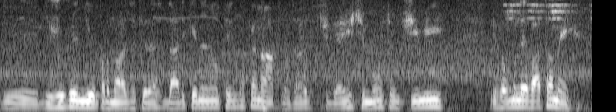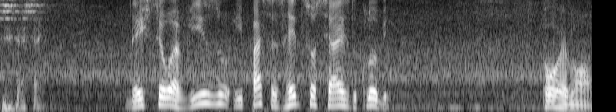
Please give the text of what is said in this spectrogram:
de, de juvenil para nós aqui da cidade que ainda não tem campeonato. Mas na hora que tiver, a gente monta um time e, vamos levar também. Deixe seu aviso e passe as redes sociais do clube. Pô, irmão,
